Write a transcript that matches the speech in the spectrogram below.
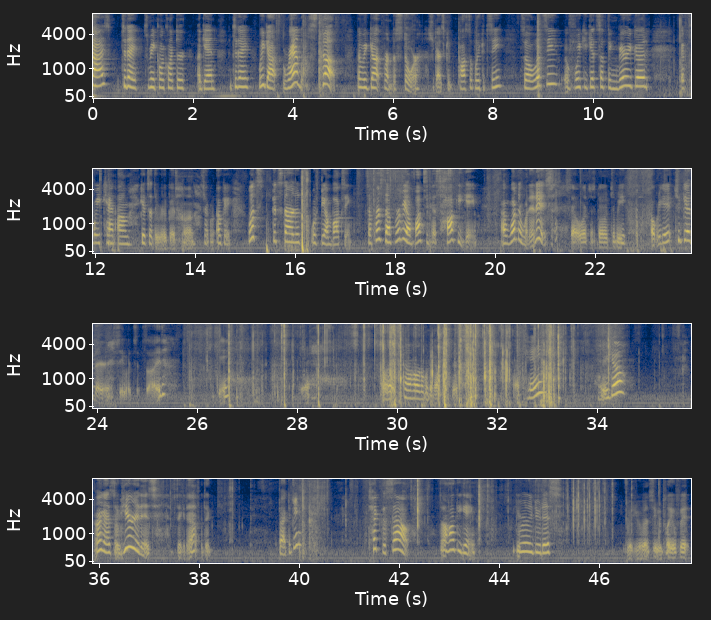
guys? Today, it's me, Coin Collector, again. And today, we got random stuff that we got from the store, as you guys could possibly could see. So, let's see if we could get something very good. If we can um get something really good. Hold on. Check. Okay, let's get started with the unboxing. So, first off, we're to be unboxing this hockey game. I wonder what it is. So, we're just going to be opening it together. See what's inside. Okay. Alright, it's kind of hard opening up like this. Okay. There you go. Alright, guys, so here it is. Let's take it out. The packaging. Check this out. It's a hockey game. You can really do this. Let's see, we play with it.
